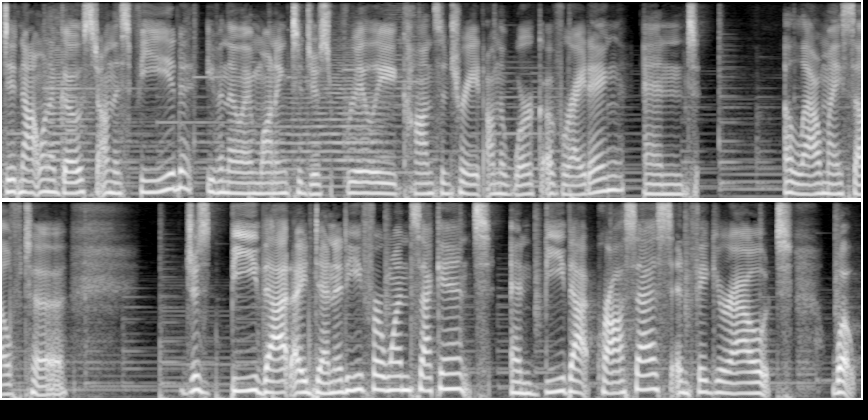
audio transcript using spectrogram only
did not want to ghost on this feed, even though I'm wanting to just really concentrate on the work of writing and allow myself to just be that identity for one second and be that process and figure out what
